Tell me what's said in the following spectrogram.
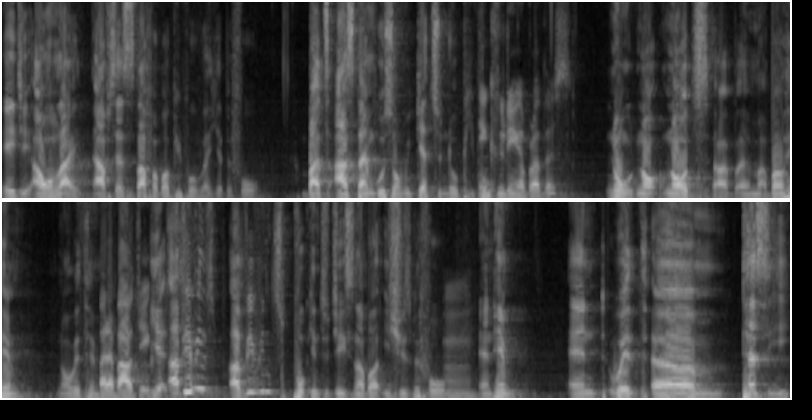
AJ, I won't lie, I've said stuff about people over here before. But as time goes on, we get to know people. Including your brothers? no, not, not uh, um, about him, not with him. But about J. Yeah, I've even I've even spoken to Jason about issues before and him, and with um, Tessie,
